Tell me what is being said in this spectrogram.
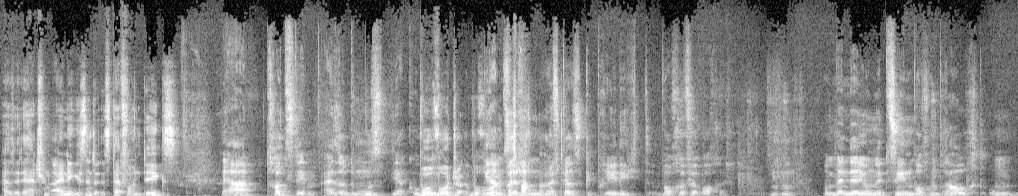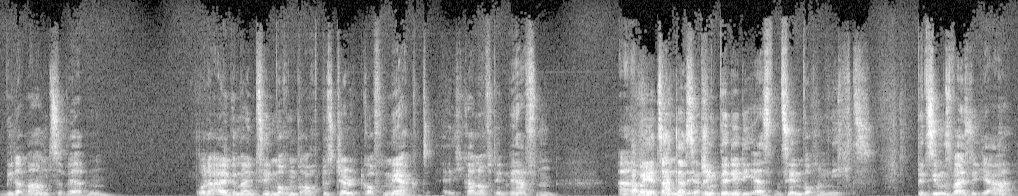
Also der hat schon einiges hinter. Ist der von Diggs? Ja, trotzdem. Also du musst ja gucken. Wo, wo, wo, wir was ja macht man mit dem? gepredigt, Woche für Woche. Mhm. Und wenn der Junge zehn Wochen braucht, um wieder warm zu werden, oder allgemein zehn Wochen braucht, bis Jared Goff merkt, ich kann auf den werfen, ähm, aber jetzt dann hat das ja bringt schon. er dir die ersten zehn Wochen nichts. Beziehungsweise ja,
